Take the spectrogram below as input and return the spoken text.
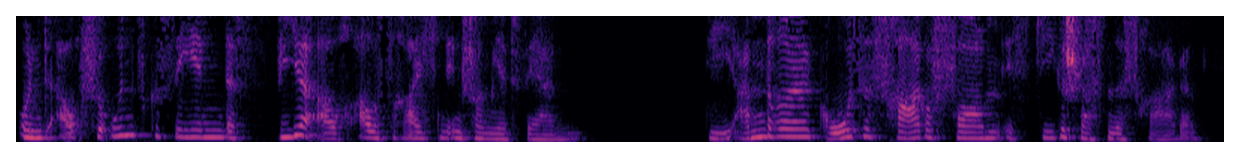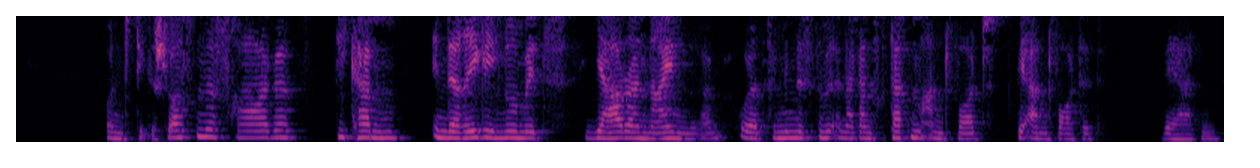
und auch für uns gesehen, dass wir auch ausreichend informiert werden. Die andere große Frageform ist die geschlossene Frage. Und die geschlossene Frage, die kann in der Regel nur mit Ja oder Nein oder zumindest mit einer ganz knappen Antwort beantwortet werden.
